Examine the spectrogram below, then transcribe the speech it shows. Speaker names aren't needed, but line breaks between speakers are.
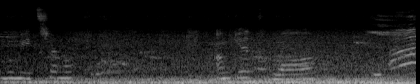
Lumiit siya, no? Ang cute mo. Ah!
